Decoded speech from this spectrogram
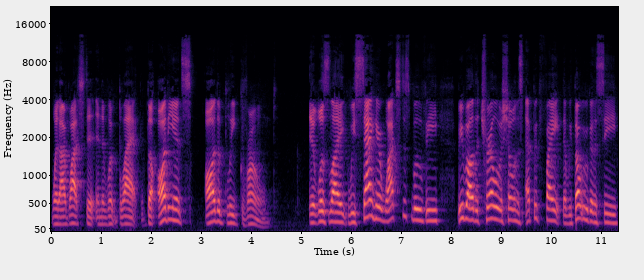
when I watched it and it went black. The audience audibly groaned. It was like we sat here, watched this movie Meanwhile, the trailer was showing this epic fight that we thought we were going to see.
